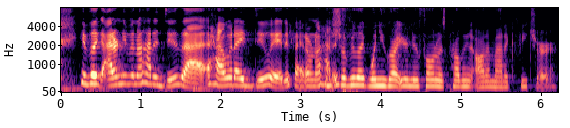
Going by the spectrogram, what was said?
He'd be like, I don't even know how to do that. How would I do it if I don't know how And to? she'll be like, when you got your new phone, it was probably an automatic feature.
